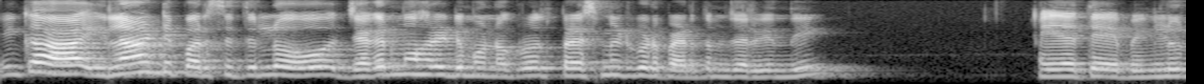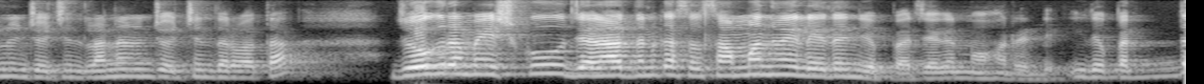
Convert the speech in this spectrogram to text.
ఇంకా ఇలాంటి పరిస్థితుల్లో జగన్మోహన్ రెడ్డి మొన్న ఒకరోజు ప్రెస్ మీట్ కూడా పెడతాం జరిగింది. ఏదైతే బెంగళూరు నుంచి వచ్చింది లండన్ నుంచి వచ్చిన తర్వాత జోగి రమేష్కు జనార్దన్కి అసలు సంబంధమే లేదని చెప్పారు జగన్మోహన్ రెడ్డి. ఇది ఒక పెద్ద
